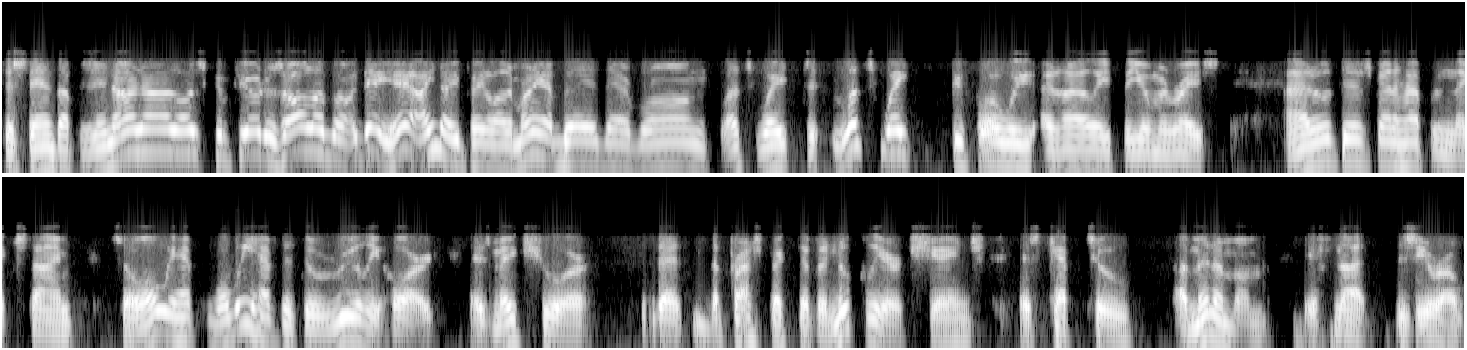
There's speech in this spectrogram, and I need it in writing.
to stand up and say, no, no, those computers, all of them, they, yeah, I know you paid a lot of money. They're, they're wrong. Let's wait. To, let's wait before we annihilate the human race. I don't think it's going to happen next time. So all we have, what we have to do really hard is make sure that the prospect of a nuclear exchange is kept to a minimum, if not zero.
